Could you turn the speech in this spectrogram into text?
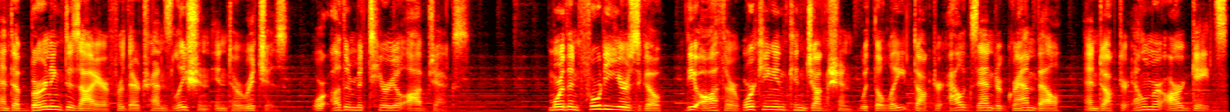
and a burning desire for their translation into riches or other material objects. More than 40 years ago, the author, working in conjunction with the late Dr. Alexander Graham Bell and Dr. Elmer R. Gates,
